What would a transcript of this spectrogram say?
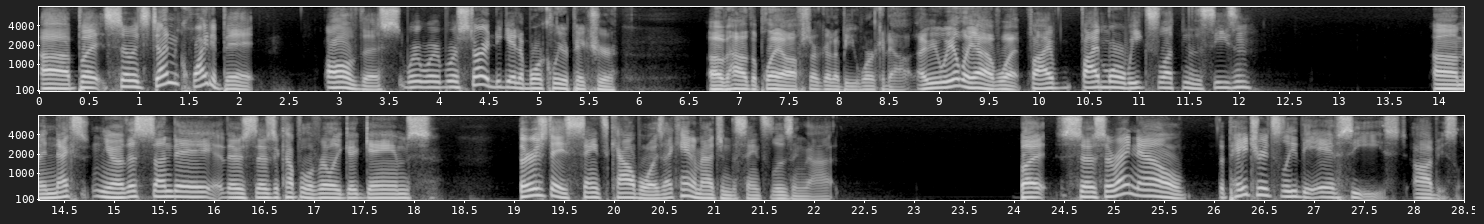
Uh, but so it's done quite a bit. All of this, we're we're we're starting to get a more clear picture of how the playoffs are going to be working out. I mean, we only have what five five more weeks left in the season. Um, and next, you know, this Sunday there's there's a couple of really good games. Thursday's Saints Cowboys. I can't imagine the Saints losing that. But so so right now the Patriots lead the AFC East, obviously.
